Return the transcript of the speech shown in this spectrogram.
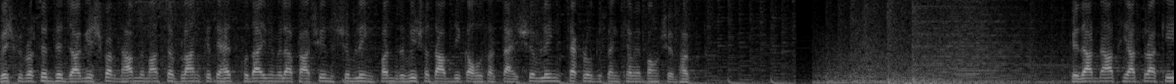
विश्व प्रसिद्ध जागेश्वर धाम में मास्टर प्लान के तहत खुदाई में मिला प्राचीन शिवलिंग। पंद्रहवीं शताब्दी का हो सकता है शिवलिंग। सैकड़ों की संख्या में पहुँचे भक्त। केदारनाथ यात्रा की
